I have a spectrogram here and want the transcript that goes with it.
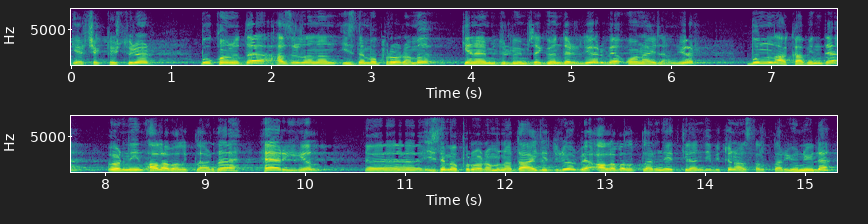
gerçekleştiriyor. Bu konuda hazırlanan izleme programı genel müdürlüğümüze gönderiliyor ve onaylanıyor. Bunun akabinde örneğin alabalıklarda her yıl e, izleme programına dahil ediliyor ve alabalıkların etkilendiği bütün hastalıklar yönüyle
